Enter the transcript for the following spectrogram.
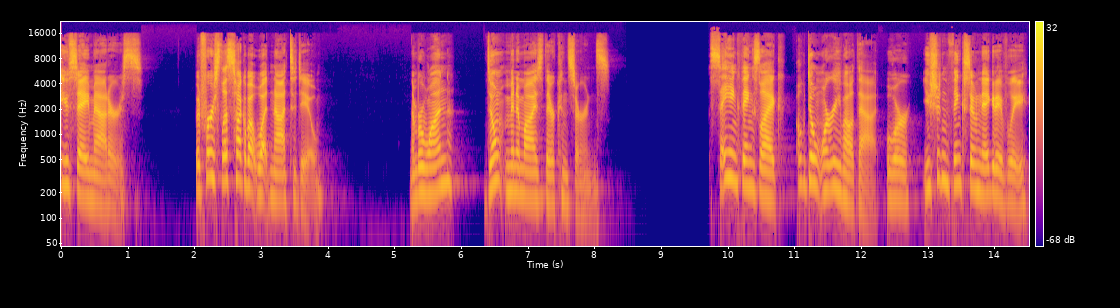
you say matters. But first, let's talk about what not to do. Number one, don't minimize their concerns. Saying things like, oh, don't worry about that, or you shouldn't think so negatively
